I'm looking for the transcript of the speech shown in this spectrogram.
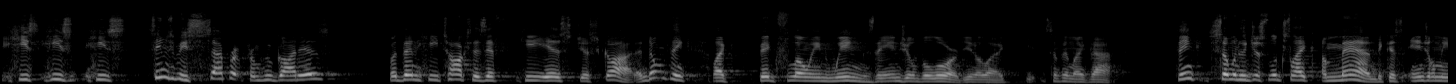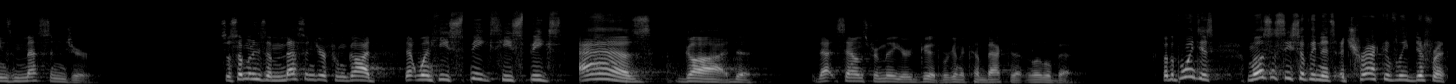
he's, he's, he's seems to be separate from who God is, but then he talks as if he is just God. And don't think like big flowing wings, the angel of the Lord, you know, like something like that. Think someone who just looks like a man because angel means messenger. So, someone who's a messenger from God, that when he speaks, he speaks as God. That sounds familiar. Good. We're going to come back to that in a little bit. But the point is, Moses sees something that's attractively different.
